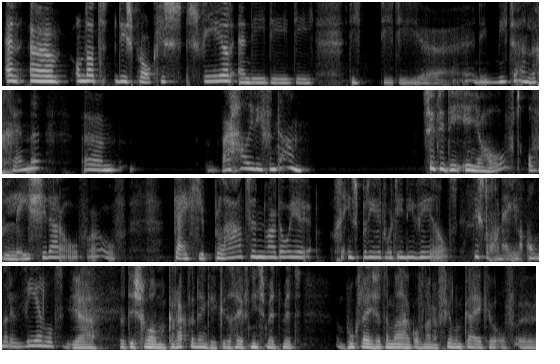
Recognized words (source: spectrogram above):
En uh, omdat die sprookjessfeer en die, die, die, die, die, die, uh, die mythe en legende, um, waar haal je die vandaan? Zitten die in je hoofd? Of lees je daarover? Of kijk je platen waardoor je geïnspireerd wordt in die wereld? Het is toch een hele andere wereld. Ja, dat is gewoon mijn karakter, denk ik. Dat heeft niets met, met een boek lezen te maken of naar een film kijken. Of, uh,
